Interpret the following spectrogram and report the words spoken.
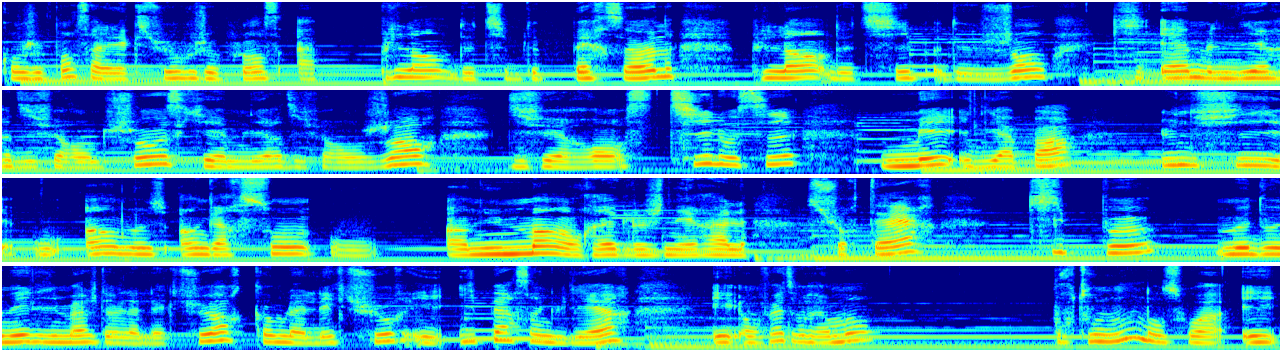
Quand je pense à la lecture, je pense à plein de types de personnes, plein de types de gens qui aiment lire différentes choses, qui aiment lire différents genres, différents styles aussi, mais il n'y a pas une fille ou un, garçon ou un humain en règle générale sur Terre qui peut me donner l'image de la lecture comme la lecture est hyper singulière et en fait vraiment pour tout le monde en soi et,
